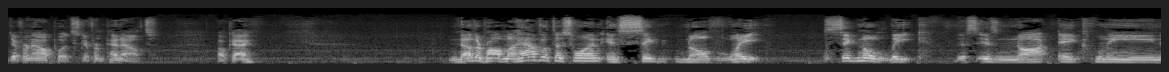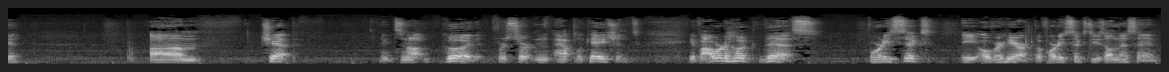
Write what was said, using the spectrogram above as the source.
different outputs, different pinouts. Okay? Another problem I have with this one is signal leak. Signal leak. This is not a clean um, chip. It's not good for certain applications. If I were to hook this 4060 over here, the 4060 is on this end,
